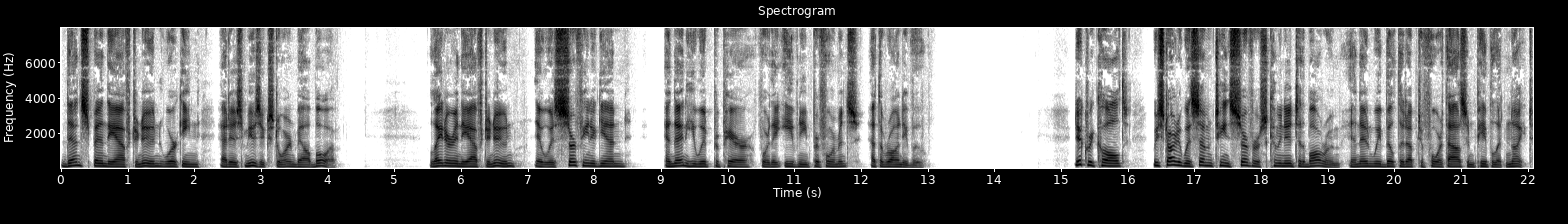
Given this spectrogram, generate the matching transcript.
then spend the afternoon working at his music store in Balboa. Later in the afternoon, it was surfing again, and then he would prepare for the evening performance at the rendezvous. Dick recalled, We started with 17 surfers coming into the ballroom, and then we built it up to 4,000 people at night.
